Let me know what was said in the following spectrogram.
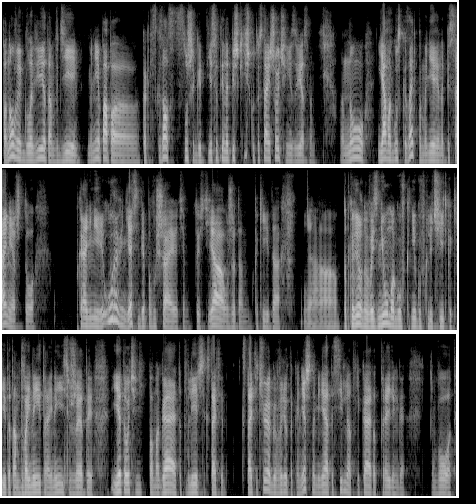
по новой главе там в день. Мне папа как-то сказал, слушай, говорит, если ты напишешь книжку, ты станешь очень известным. Ну, я могу сказать по манере написания, что, по крайней мере, уровень я себе повышаю этим. То есть я уже там какие-то а, подковерную возню могу в книгу включить, какие-то там двойные, тройные сюжеты. И это очень помогает отвлечься. Кстати, кстати, что я говорю-то, конечно, меня это сильно отвлекает от трейдинга. Вот.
